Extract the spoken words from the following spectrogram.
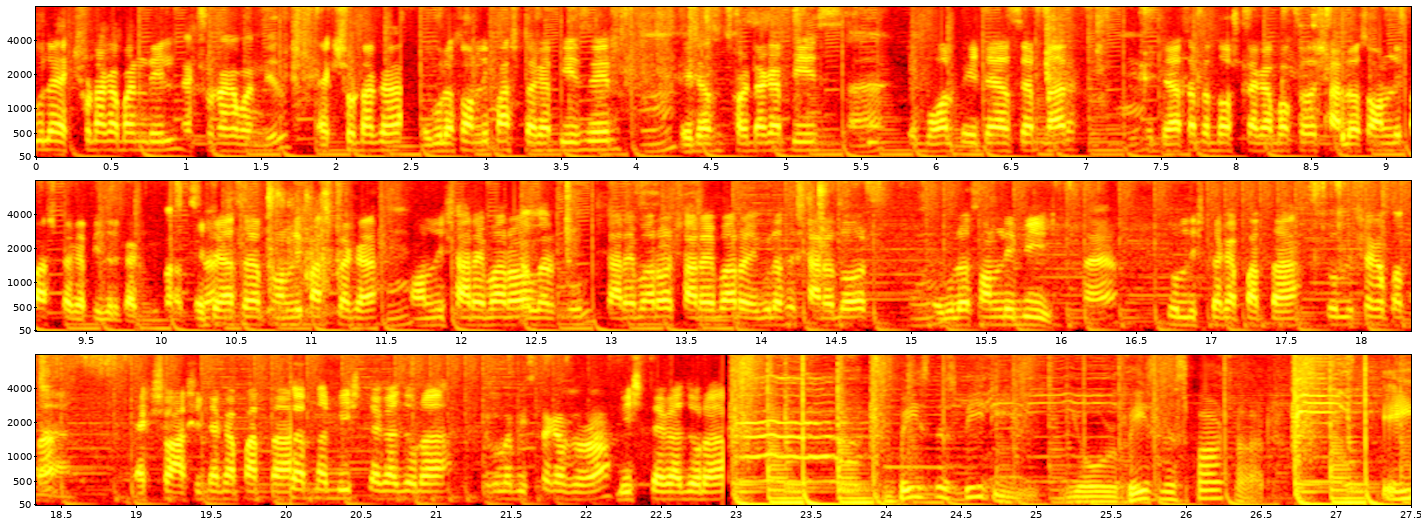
এগুলো একশো টাকা বান্ডিল একশো টাকা বান্ডিল একশো টাকা। এগুলো আছে অনলি পাঁচ টাকা পিসের এটা আছে ছয় টাকা পিস হ্যাঁ। বল এটা আছে আপনার এটা আছে আপনার দশ টাকা বক্স আছে সাড়ে আছে অনলি পাঁচ টাকা পিসের কাটি। এটা আছে আপনার অনলি পাঁচ টাকা অনলি সাড়ে বারো কালারফুল সাড়ে বারো সাড়ে বারো এগুলো আছে সাড়ে দশ এগুলো আছে অনলি বিশ। হ্যাঁ। চল্লিশ টাকা পাতা। চল্লিশ টাকা পাতা। একশো আশি টাকা পাতা। আপনার বিশ টাকা জোড়া। এগুলো বিশ টাকা জোড়া। বিশ টাকা জোড়া। Business BD your business partner এই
